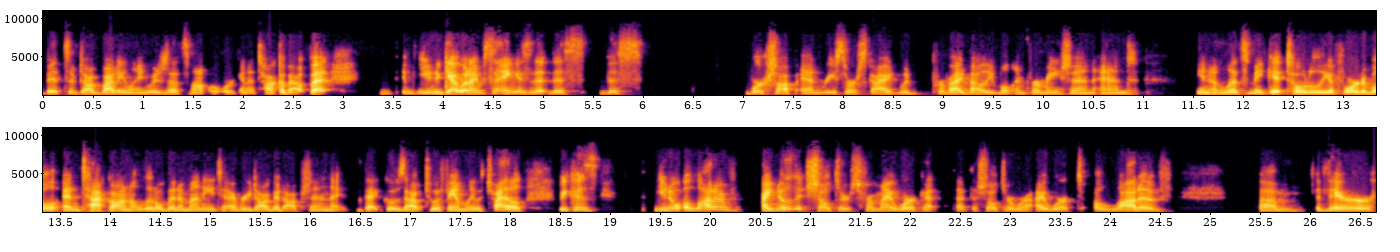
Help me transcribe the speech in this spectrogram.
bits of dog body language. That's not what we're going to talk about. But you get what I'm saying is that this this workshop and resource guide would provide valuable information and you know let's make it totally affordable and tack on a little bit of money to every dog adoption that that goes out to a family with child because you know a lot of i know that shelters from my work at, at the shelter where i worked a lot of um, their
